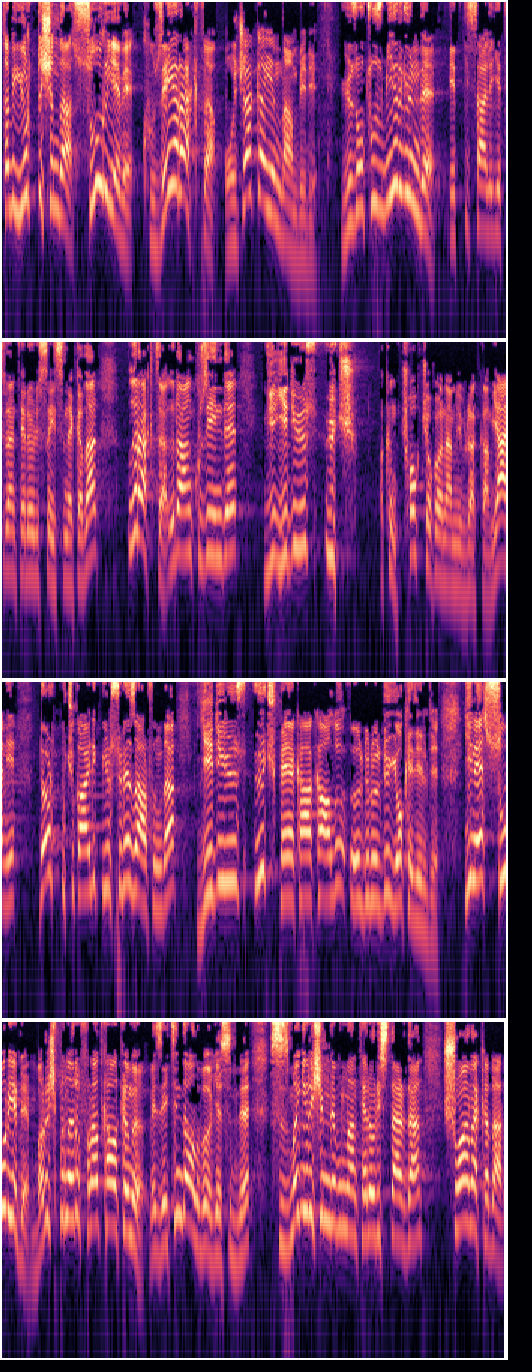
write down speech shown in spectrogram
Tabii yurt dışında Suriye ve Kuzey Irak'ta Ocak ayından beri 131 günde etkisiz hale getiren terörist sayısı ne kadar? Irak'ta, Irak'ın kuzeyinde 703. Bakın çok çok önemli bir rakam. Yani 4,5 aylık bir süre zarfında 703 PKK'lı öldürüldü, yok edildi. Yine Suriye'de Barış Pınarı, Fırat Kalkanı ve Zeytin Dağı bölgesinde sızma girişiminde bulunan teröristlerden şu ana kadar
